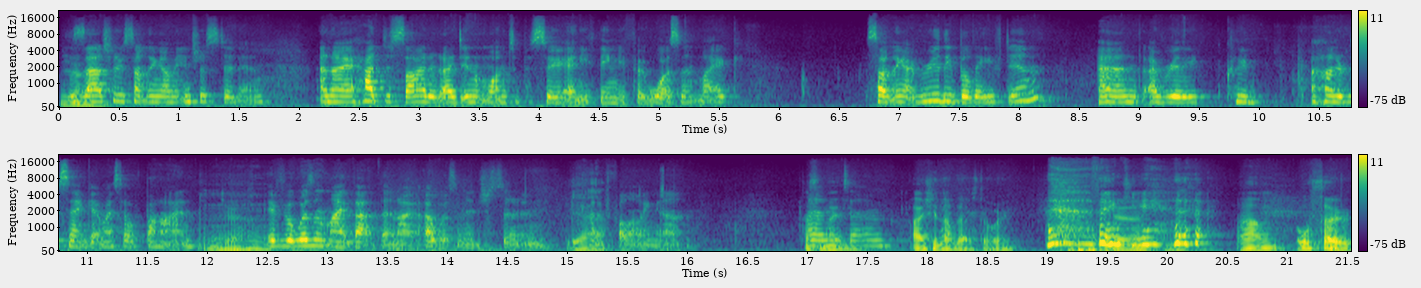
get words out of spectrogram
This is actually something I'm interested in. And I had decided I didn't want to pursue anything if it wasn't like something I really believed in and I really could 100% get myself behind. Yeah. Mm. If it wasn't like that, then I, I wasn't interested in kind of following it. That's and amazing. Um, I actually love that story. thank you. Um, also,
